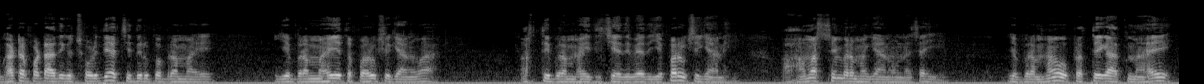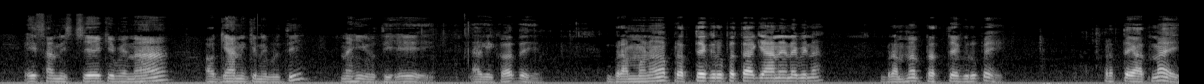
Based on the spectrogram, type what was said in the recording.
घटपट आदि को छोड़ दिया चिद रूप ब्रह्म है। ये ब्रह्म है, ये तो परोक्ष ज्ञान हुआ। अस्थि ब्रह्म है चेद वेद, ये परोक्ष ज्ञान है। अहमस्म ब्रह्म ज्ञान होना चाहिए। जो ब्रह्म, वो प्रत्येक आत्मा है। ऐसा निश्चय के बिना अज्ञान की निवृत्ति नहीं होती है। आगे कहते हैं। ब्राह्मण प्रत्येक रूपता ज्ञान है न बिना। ब्रह्म प्रत्येक रूप। है प्रत्येक आत्मा है।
